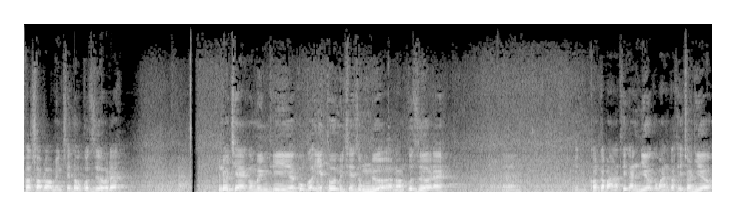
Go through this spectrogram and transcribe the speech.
và sau đó mình sẽ đổ cốt dừa vào đây. Cái nồi chè của mình thì cũng có ít thôi mình sẽ dùng nửa non cốt dừa này. Đấy còn các bạn thích ăn nhiều, các bạn có thể cho nhiều.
